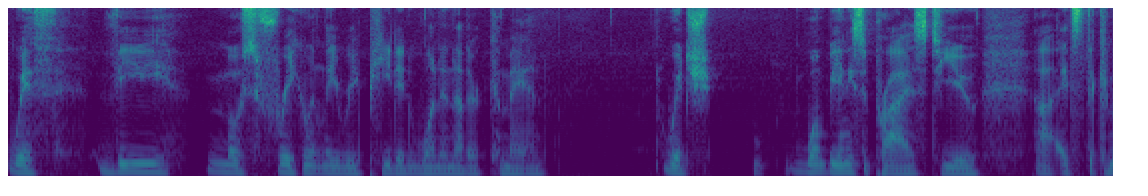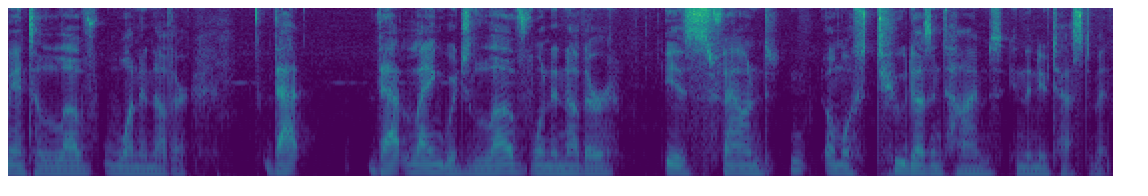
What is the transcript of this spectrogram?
with the most frequently repeated one another command, which won't be any surprise to you. Uh, it's the command to love one another. That that language, love one another, is found almost two dozen times in the New Testament.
